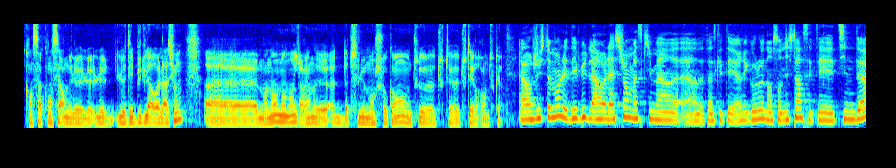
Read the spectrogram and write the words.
quand ça concerne le, le, le début de la relation. Euh, maintenant, non, non, il y a rien d'absolument choquant. Tout, tout, tout, est vrai en tout cas. Alors justement, le début de la relation, moi, ce qui m'a, enfin, ce qui était rigolo dans son histoire, c'était Tinder.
